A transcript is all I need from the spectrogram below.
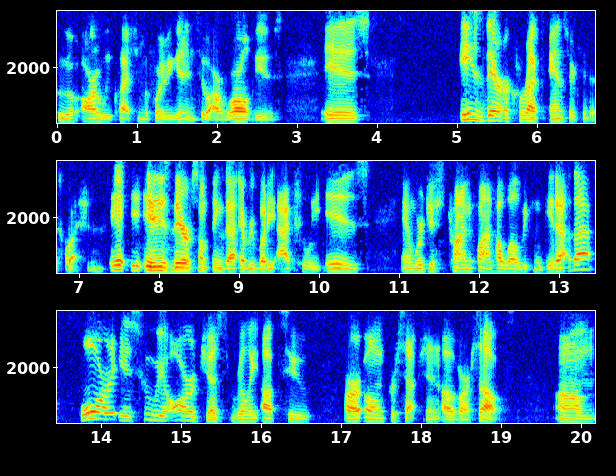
who are we question before we get into our worldviews is is there a correct answer to this question? Is there something that everybody actually is, and we're just trying to find how well we can get at that? Or is who we are just really up to our own perception of ourselves? Um,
